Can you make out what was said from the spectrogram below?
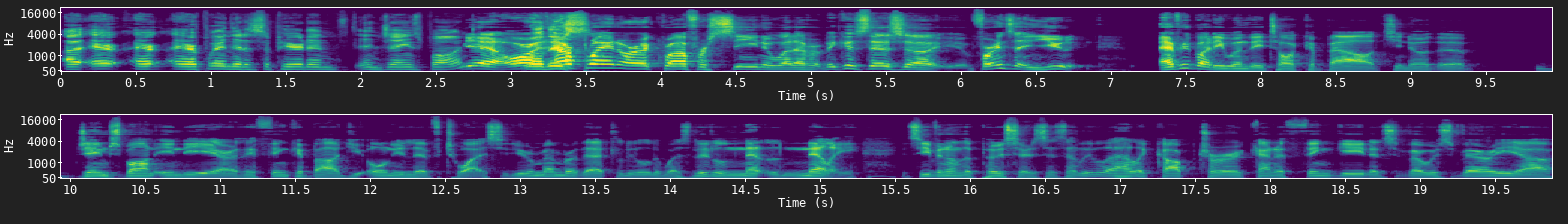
Uh, air, air, airplane that has appeared in, in James Bond. yeah, or Well, airplane or aircraft or scene or whatever? Because there's a, for instance, you everybody when they talk about you know the James Bond in the air, they think about you only live twice. Do you remember that little? There was little Ne- Nellie. It's even on the posters. It's a little helicopter kind of thingy that's that was very. Uh,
